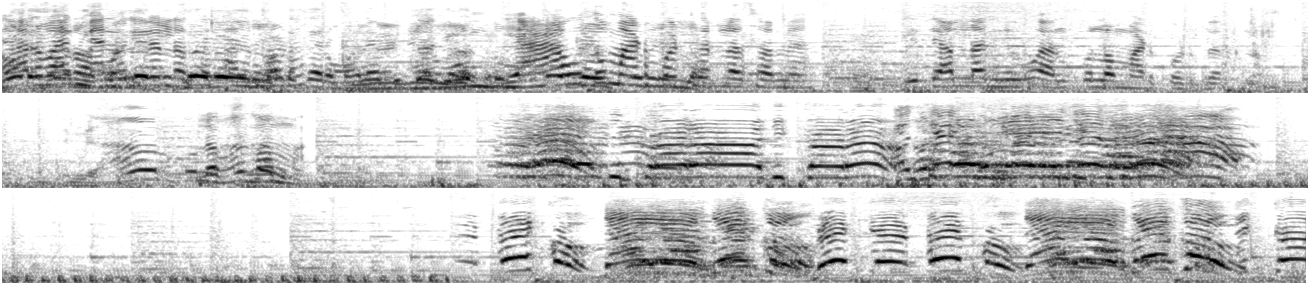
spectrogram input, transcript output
ಯಾವುದು ಮಾಡ್ಕೊಡ್ತಿರಲ್ಲ ಸ್ವಾಮಿ. ಯಾವ್ದು ಮಾಡ್ಕೊಟ್ಟಿರಲ್ಲ ಸ್ವಾಮಿ? ಇದೆಲ್ಲ ನೀವು ಅನುಕೂಲ ಮಾಡ್ಕೊಡ್ಬೇಕು ನಮ್ಗೆ. ಲಕ್ಷ್ಮಮ್ಮ. ಅಧಿಕಾರ Lakshmamma ಅಧಿಕಾರ ಅಧಿಕಾರ ಬೇಕು ಬೇಕೇ ಬೇಕು ಧಿಕ್ಕಾರ ಧಿಕ್ಕಾರ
